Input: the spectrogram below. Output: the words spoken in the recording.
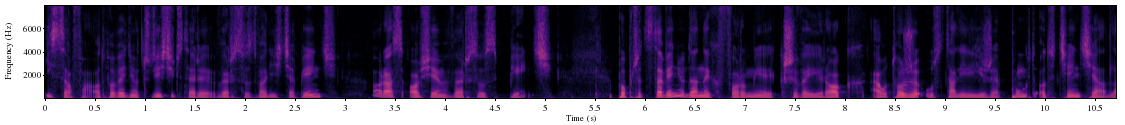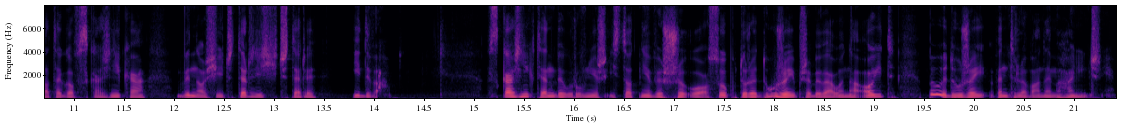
i SOFA, odpowiednio 34 versus 25 oraz 8 versus 5. Po przedstawieniu danych w formie krzywej ROK autorzy ustalili, że punkt odcięcia dla tego wskaźnika wynosi 44,2. Wskaźnik ten był również istotnie wyższy u osób, które dłużej przebywały na OID, były dłużej wentylowane mechanicznie.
